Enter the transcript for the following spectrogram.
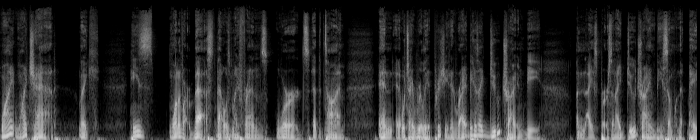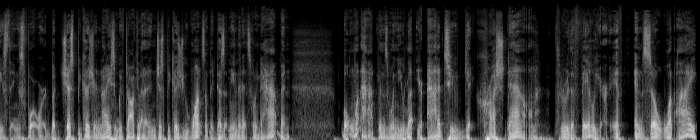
Why why Chad? Like, he's one of our best. That was my friend's words at the time, and, and which I really appreciated, right? Because I do try and be a nice person. I do try and be someone that pays things forward. But just because you're nice, and we've talked about it, and just because you want something doesn't mean that it's going to happen. But what happens when you let your attitude get crushed down through the failure? If and so what I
